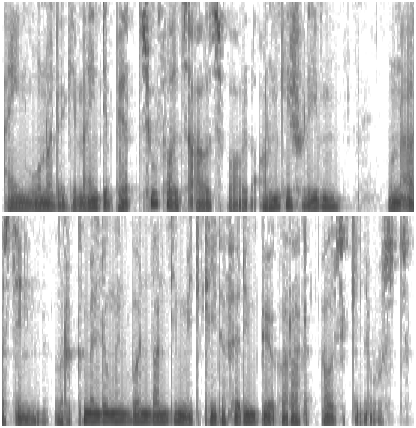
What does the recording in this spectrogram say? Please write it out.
Einwohner der Gemeinde per Zufallsauswahl angeschrieben und aus den Rückmeldungen wurden dann die Mitglieder für den Bürgerrat ausgelost.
